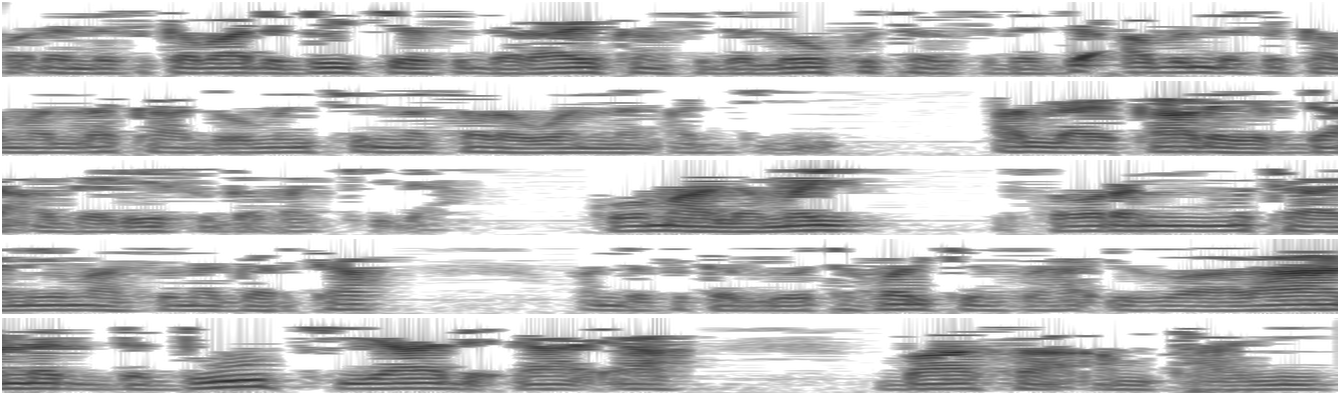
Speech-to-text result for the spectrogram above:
waɗanda suka ba da dukiyarsu da rayukansu da lokutansu da duk abin da suka mallaka domin cin nasarar wannan addini. Allah ya ƙara yarda a gare su gabaki ɗaya. Ko malamai da sauran mutane masu nagarta wanda suka biyo tafarkin su haɗi zuwa ranar da dukiya da ƴaƴa ba sa amfani.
